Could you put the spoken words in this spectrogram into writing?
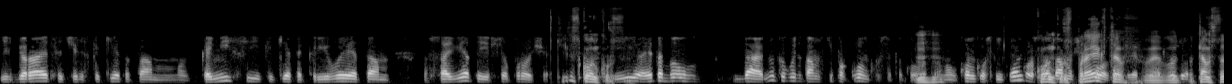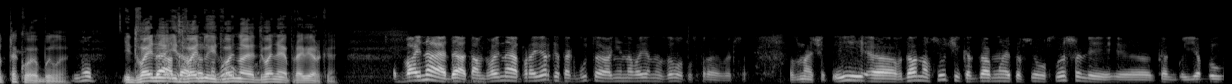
избираются через какие-то там комиссии, какие-то кривые там советы и все прочее. Через конкурс. И это был да, ну какой-то там типа конкурса какого-то. Угу. Ну, конкурс не конкурс. Конкурс проектов, э, вот, там что-то такое было. Ну, и двойная, да, и, двойная, да, и двойная, двойная проверка. Двойная, да, там двойная проверка, так будто они на военный завод устраиваются. Значит, и э, в данном случае, когда мы это все услышали, э, как бы я был...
